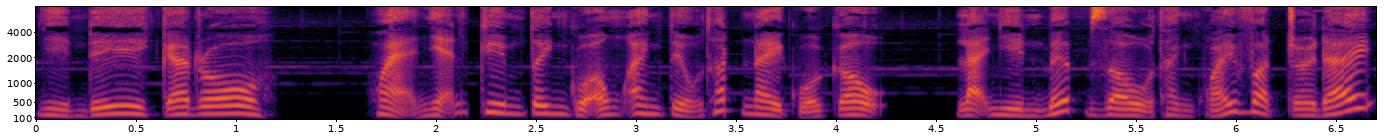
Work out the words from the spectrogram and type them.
Nhìn đi, Caro, hỏa nhãn kim tinh của ông anh tiểu thất này của cậu, lại nhìn bếp dầu thành quái vật rồi đấy.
